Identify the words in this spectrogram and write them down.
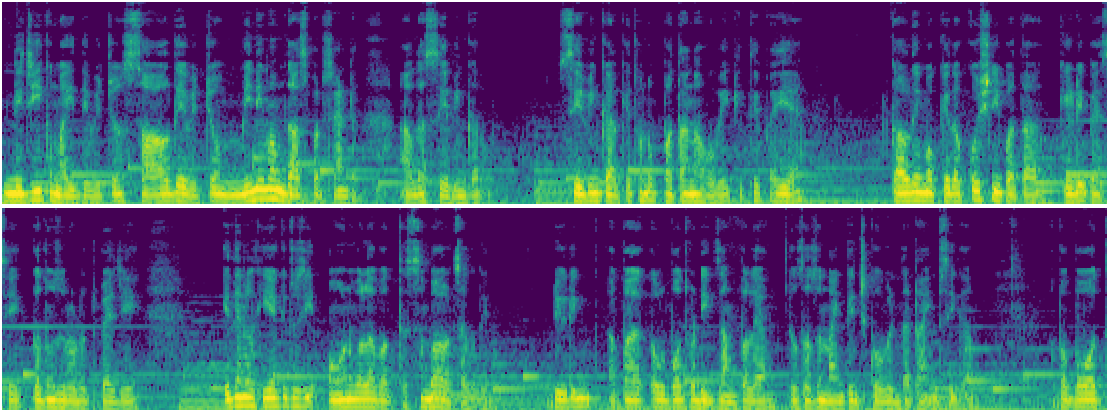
ਨਿੱਜੀ ਕਮਾਈ ਦੇ ਵਿੱਚੋਂ, ਸਾਲ ਦੇ ਵਿੱਚੋਂ ਮਿਨੀਮਮ 10% ਆਪਦਾ ਸੇਵਿੰਗ ਕਰੋ। ਸੇਵਿੰਗ ਕਰਕੇ ਤੁਹਾਨੂੰ ਪਤਾ ਨਾ ਹੋਵੇ ਕਿੱਥੇ ਪਏ ਹੈ ਕੱਲ ਦੇ ਮੌਕੇ ਦਾ ਕੁਝ ਨਹੀਂ ਪਤਾ ਕਿਹੜੇ ਪੈਸੇ ਕਦੋਂ ਜ਼ਰੂਰਤ ਪੈ ਜੇ। ਇਹਦੇ ਨਾਲ ਕੀ ਹੈ ਕਿ ਤੁਸੀਂ ਆਉਣ ਵਾਲਾ ਵਕਤ ਸੰਭਾਲ ਸਕਦੇ ਹੋ। ਡਿਊਰਿੰਗ ਆਪਾਂ, ਉਹ ਬਹੁਤ ਵੱਡੀ ਐਗਜ਼ਾਮਪਲ ਹੈ 2019 ਚ ਕੋਵਿਡ ਦਾ ਟਾਈਮ ਸੀਗਾ। ਆਪਾਂ ਬਹੁਤ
